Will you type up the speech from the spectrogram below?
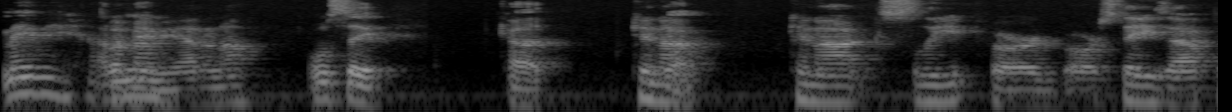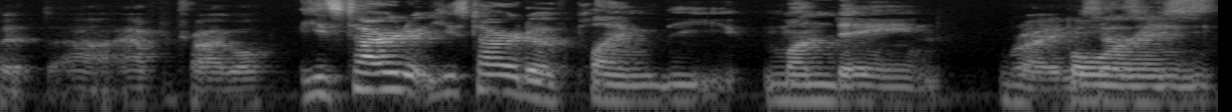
maybe I don't know. maybe I don't know. We'll see. Cut. Cannot cannot sleep or, or stays up at uh, after tribal. He's tired. Of, He's tired of playing the mundane, Right. Boring, He he's,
